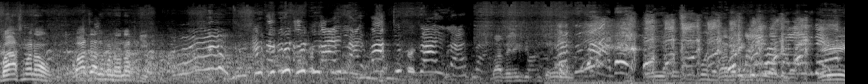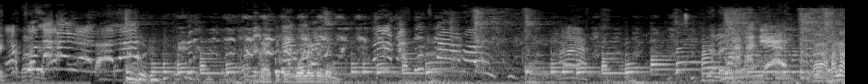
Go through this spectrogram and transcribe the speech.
बास म्हणाव. झालं म्हणाव नक्की. बोलायचं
